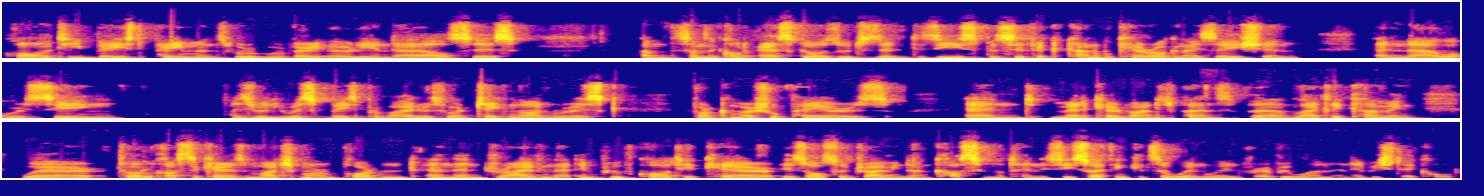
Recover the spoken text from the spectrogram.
Quality based payments were, were very early in dialysis. Um, something called ESCOs, which is a disease specific accountable care organization. And now what we're seeing is really risk based providers who are taking on risk for commercial payers and Medicare Advantage plans uh, likely coming, where total cost of care is much more important, and then driving that improved quality of care is also driving down costs simultaneously. So I think it's a win-win for everyone and every stakeholder.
